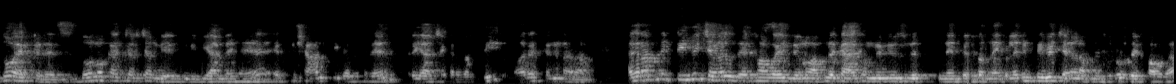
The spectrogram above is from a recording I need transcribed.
दो एक्ट्रेस दोनों का चर्चा मीडिया में है। एक सुशांत की गर्लफ्रेंड रिया चक्रवर्ती और एक कंगना राव। अगर आपने टीवी चैनल देखा होगा, इन दिनों आपने कहा कि हमने न्यूज़ में पेपर नहीं लेकिन टीवी चैनल आपने ज़रूर देखा होगा।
